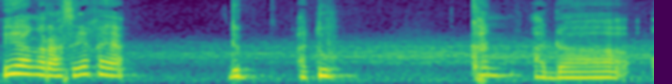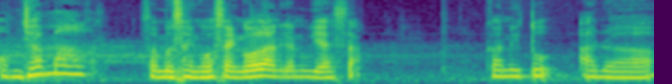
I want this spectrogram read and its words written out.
Iya ngerasanya kayak aduh kan ada Om Jamal sambil senggol-senggolan kan biasa. Kan itu ada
